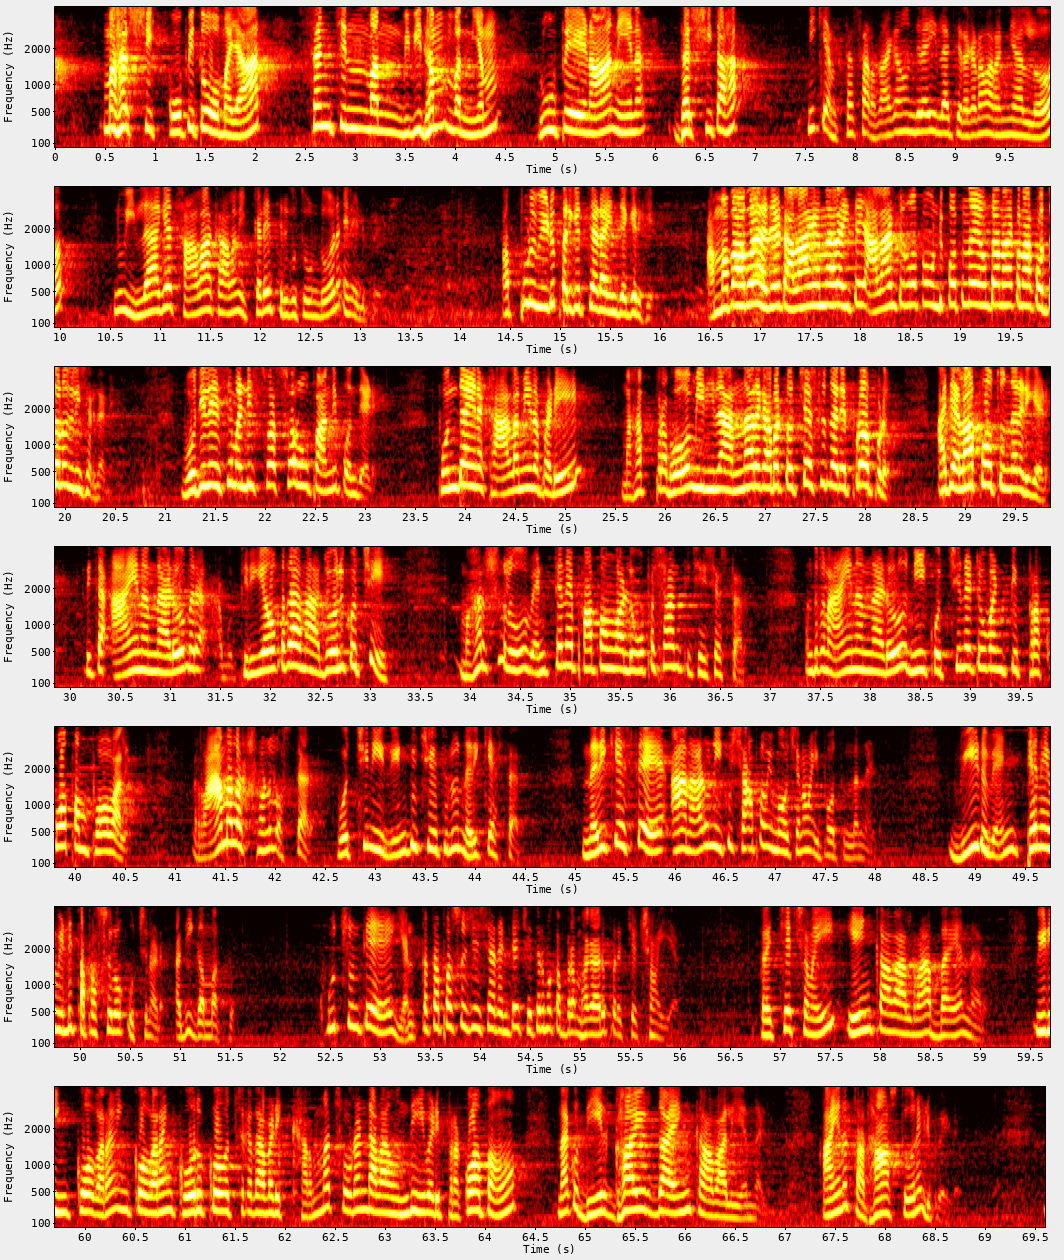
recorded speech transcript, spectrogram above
మహర్షి కోపితో మయా సంచిన్వన్ వివిధం వన్యం రూపేణ నేన దర్శిత. నీకెంత సరదాగా ఉందిరా ఇలా తిరగడం అరణ్యాల్లో. నువ్వు ఇలాగే చాలా కాలం ఇక్కడే తిరుగుతుండు అని ఆయన వెళ్ళిపోయాడు. అప్పుడు వీడు పరిగెత్తాడు ఆయన దగ్గరికి. అమ్మ బాబాయ్ అదేంటి అలాగన్నారు అయితే అలాంటి రూపం ఉండిపోతుందో ఏమిటో నాకు నాకు వద్దను వదిలేశాడు దాన్ని. వదిలేసి మళ్ళీ స్వస్వరూపాన్ని పొందాడు. పొంది ఆయన కాళ్ళ మీద పడి మహాప్రభో మీరు ఇలా అన్నారు కాబట్టి వచ్చేస్తున్నారు ఎప్పుడో అప్పుడు. అది ఎలా పోతుందని అడిగాడు. అయితే ఆయన అన్నాడు మరి తిరిగావు కదా నా జోలికి వచ్చి మహర్షులు వెంటనే పాపం వాళ్ళు ఉపశాంతి చేసేస్తారు. అందుకని ఆయన అన్నాడు నీకు వచ్చినటువంటి ప్రకోపం పోవాలి. రామలక్ష్మణులు వస్తారు. వచ్చి నీ రెండు చేతులు నరికేస్తారు. నరికేస్తే ఆనాడు నీకు శాప విమోచనం అయిపోతుందన్నాడు. వీడు వెంటనే వెళ్ళి తపస్సులో కూర్చున్నాడు. అది గమ్మత్తు. కూర్చుంటే ఎంత తపస్సు చేశాడంటే చతుర్ముఖ బ్రహ్మగారు ప్రత్యక్షం అయ్యారు ప్రత్యక్షమై ఏం కావాలరా అబ్బాయి? అన్నారు. వీడు ఇంకో వరం ఇంకో వరం కోరుకోవచ్చు కదా వాడి కర్మ చూడండి అలా ఉంది వాడి ప్రకోపం నాకు దీర్ఘాయుర్దాయం కావాలి అన్నాడు. ఆయన తథాస్తు అని వెళ్ళిపోయాడు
